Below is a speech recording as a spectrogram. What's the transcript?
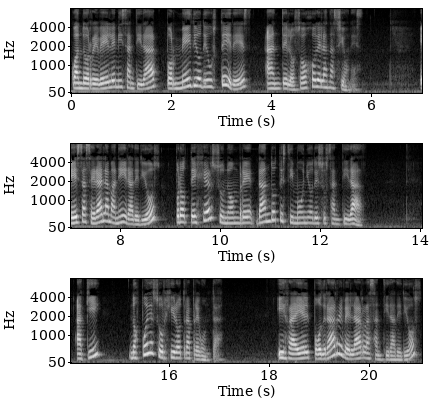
Cuando revele mi santidad por medio de ustedes ante los ojos de las naciones. Esa será la manera de Dios proteger su nombre dando testimonio de su santidad. Aquí nos puede surgir otra pregunta. ¿Israel podrá revelar la santidad de Dios?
